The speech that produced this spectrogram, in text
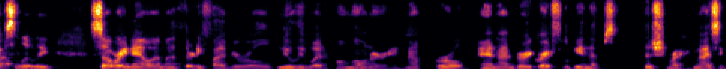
Absolutely. So, right now, I'm a 35 year old newlywed homeowner in Mount Pearl, and I'm very grateful to be in that position, recognizing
